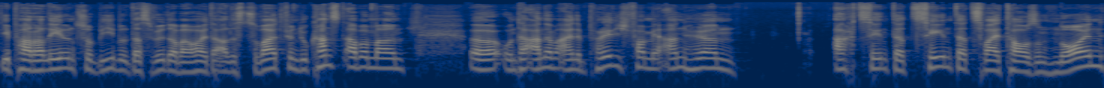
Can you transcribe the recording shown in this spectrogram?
die Parallelen zur Bibel, das würde aber heute alles zu weit führen. Du kannst aber mal äh, unter anderem eine Predigt von mir anhören, 18.10.2009.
